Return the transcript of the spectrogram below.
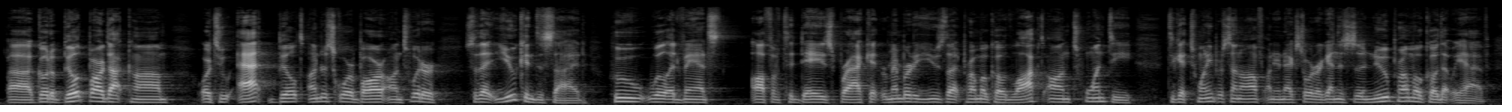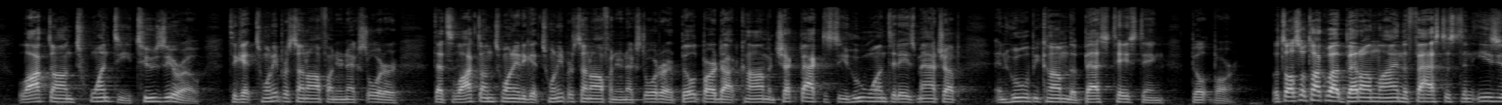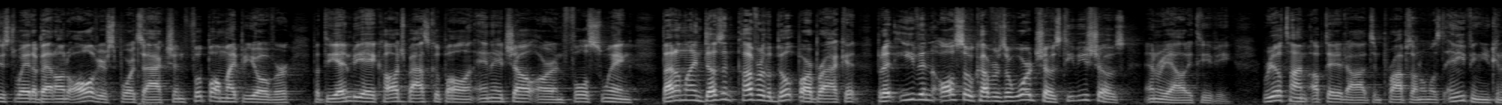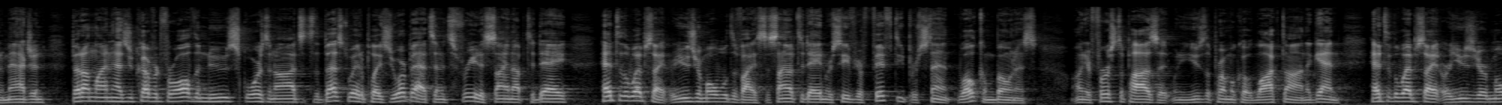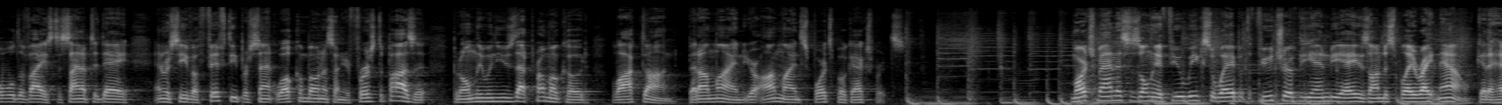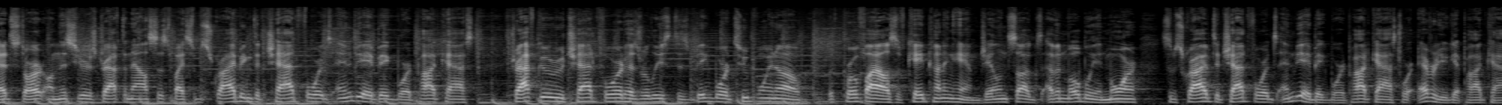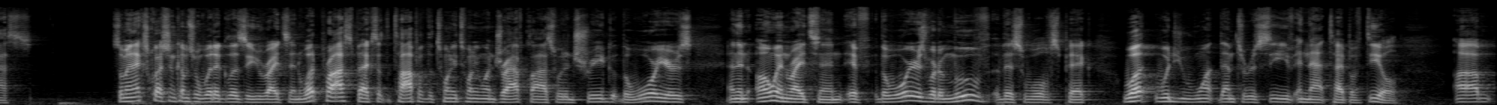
Uh, go to builtbar.com or to at built underscore bar on Twitter so that you can decide who will advance off of today's bracket. Remember to use that promo code locked on 20 to get 20% off on your next order. Again, this is a new promo code that we have. Locked on 20 to get 20% off on your next order. That's locked on 20 to get 20% off on your next order at builtbar.com and check back to see who won today's matchup and who will become the best tasting built bar. Let's also talk about Bet Online, the fastest and easiest way to bet on all of your sports action. Football might be over, but the NBA, college basketball, and NHL are in full swing. Bet Online doesn't cover the Built Bar bracket, but it even also covers award shows, TV shows, and reality TV. Real-time updated odds and props on almost anything you can imagine. BetOnline has you covered for all the news, scores, and odds. It's the best way to place your bets, and it's free to sign up today. Head to the website or use your mobile device to sign up today and receive your 50% welcome bonus on your first deposit when you use the promo code locked on. Again, head to the website or use your mobile device to sign up today and receive a 50% welcome bonus on your first deposit, but only when you use that promo code locked on. Bet online, your online sportsbook experts. March Madness is only a few weeks away, but the future of the NBA is on display right now. Get a head start on this year's draft analysis by subscribing to Chad Ford's NBA Big Board podcast. Draft guru Chad Ford has released his Big Board 2.0 with profiles of Cade Cunningham, Jalen Suggs, Evan Mobley, and more. Subscribe to Chad Ford's NBA Big Board podcast wherever you get podcasts. So my next question comes from Witta Glizzy, who writes in, "What prospects at the top of the 2021 draft class would intrigue the Warriors?" And then Owen writes in if the Warriors were to move this Wolves pick, what would you want them to receive in that type of deal? Um,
